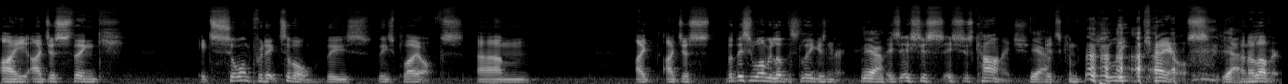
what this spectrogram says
I, I just think it's so unpredictable these these playoffs. Um, I, I just, but this is why we love this league, isn't it? Yeah. It's, it's just, it's just carnage. Yeah. It's complete chaos. Yeah. And I love it.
